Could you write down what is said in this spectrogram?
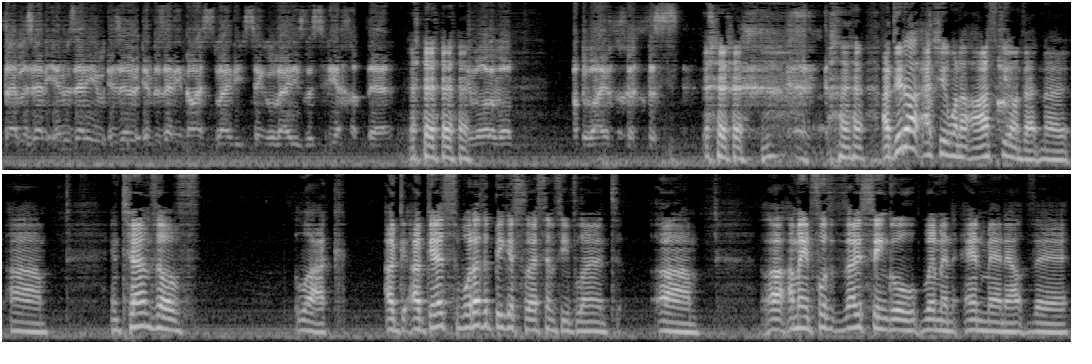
So if there's any if there's any if, there, if there's any nice ladies, single ladies listening out there, you're than welcome. I did actually want to ask you on that note. Um, in terms of like, I, I guess what are the biggest lessons you've learned? Um, uh, I mean, for those single women and men out there,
